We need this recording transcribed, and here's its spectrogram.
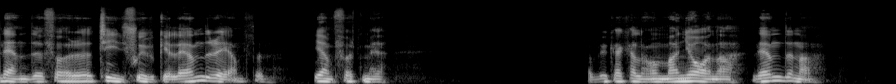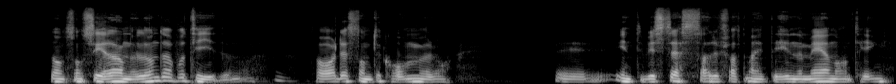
länder för tidsjukeländer egentligen jämfört med jag brukar kalla dem manjana-länderna. De som ser annorlunda på tiden tar det som det kommer och eh, inte blir stressade för att man inte hinner med någonting.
